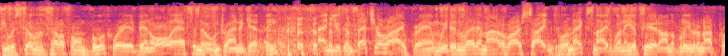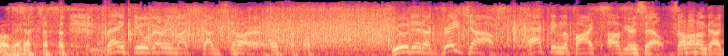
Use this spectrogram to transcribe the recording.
He was still in the telephone booth where he had been all afternoon trying to get me. and you can bet your life, Graham, we didn't let him out of our sight until the next night when he appeared on the Believe It or Not program. Thank you very much, Doug Storer. you did a great job acting the part of yourself. So long, Doug.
